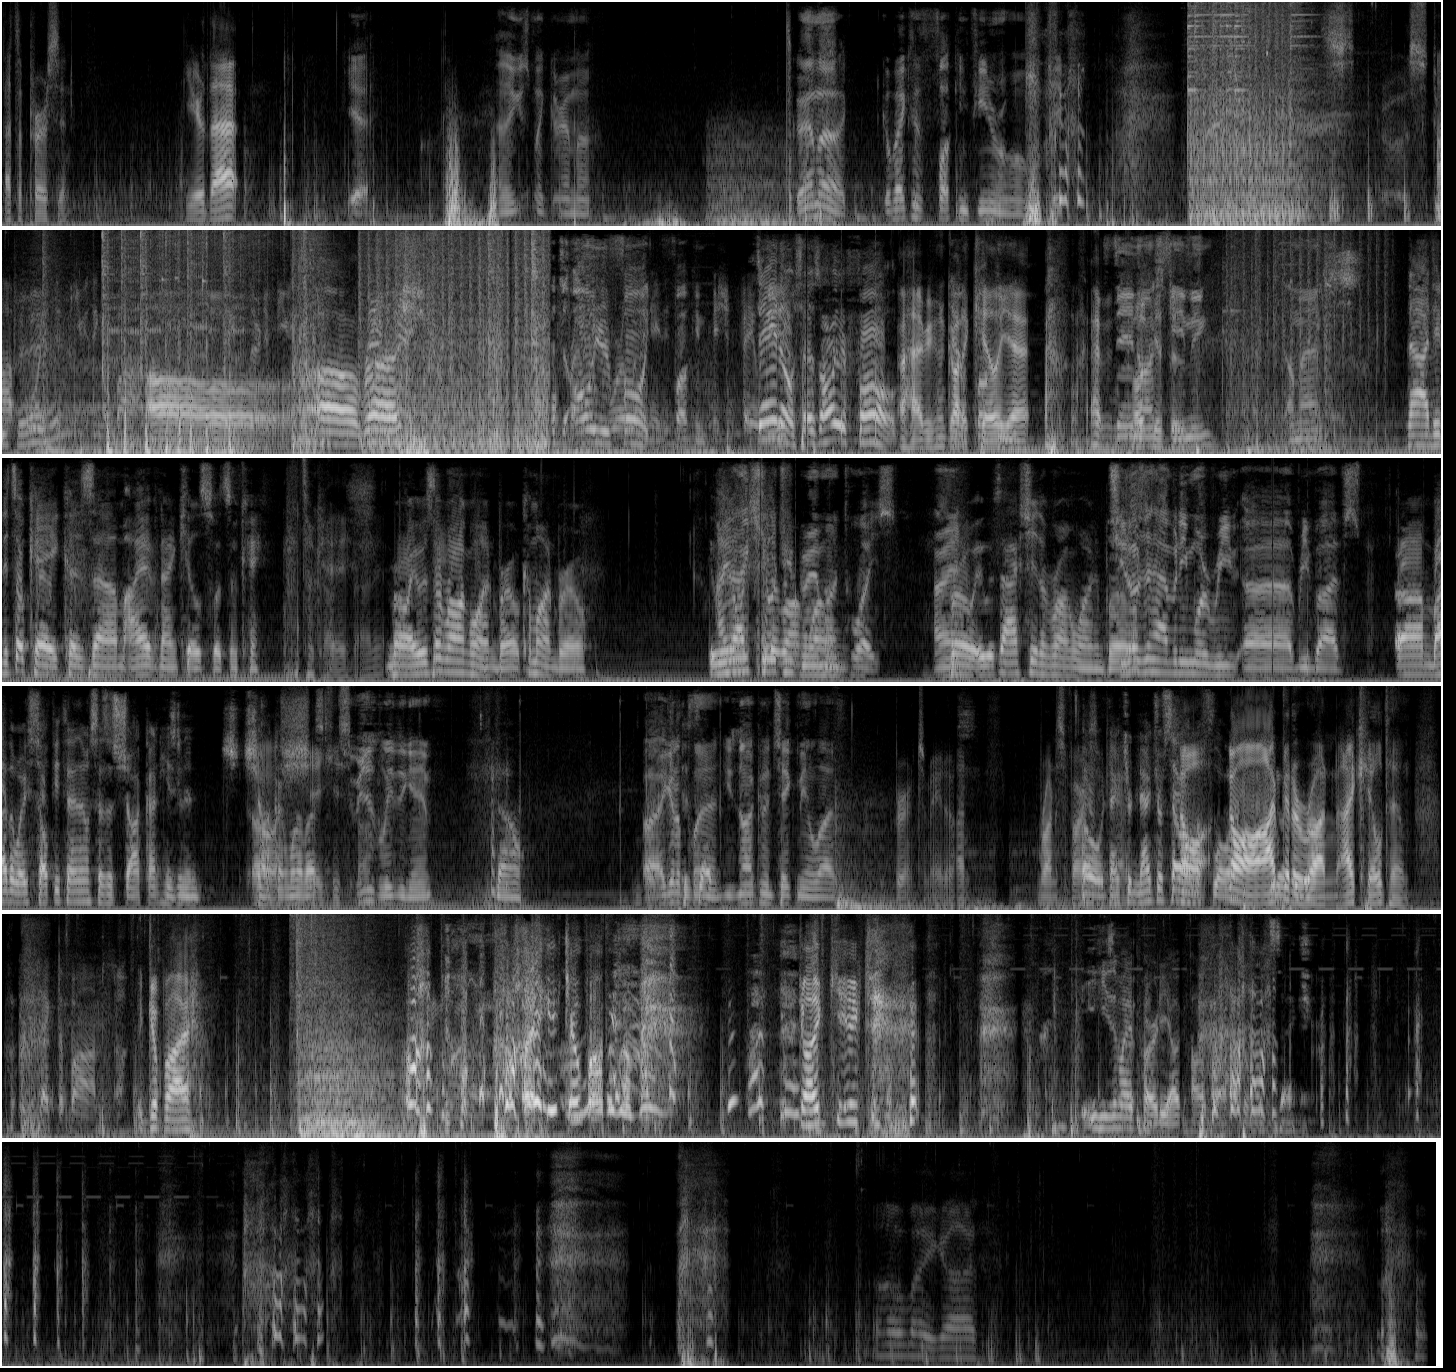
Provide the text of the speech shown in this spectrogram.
That's a person. You hear that? Yeah. I think it's my grandma. Grandma, go back to the fucking funeral home. bitch. S- Op 4 Stupid. a bomb. Oh. Oh, rush. It's all your fault, you eliminated. fucking Thanos, that was all your fault. I haven't even got Yeah, a kill yet. I haven't Thanos focused this. gaming. Dumbass. Nah, dude, it's okay, cause um, I have nine kills, so it's okay. It's okay. Bro, it was the wrong one, bro. Come on, bro. It was I only actually killed the your wrong grandma one. twice. Alright? Bro, it was actually the wrong one, bro. She doesn't have any more re uh, revives. Um, by the way, Salty Thanos has a shotgun. He's gonna sh- shotgun oh, one of us. shaky Should we just leave the game? No. Uh, I got a plan. That... He's not gonna take me alive. Burn tomato. Run as far oh, as nitro, can. nitro cell no, on the floor. No, I'm gonna run. I killed him. Protect the bomb. Goodbye. Oh, he killed both of them. Got kicked. He's in my party. I'll, I'll back for one sec.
